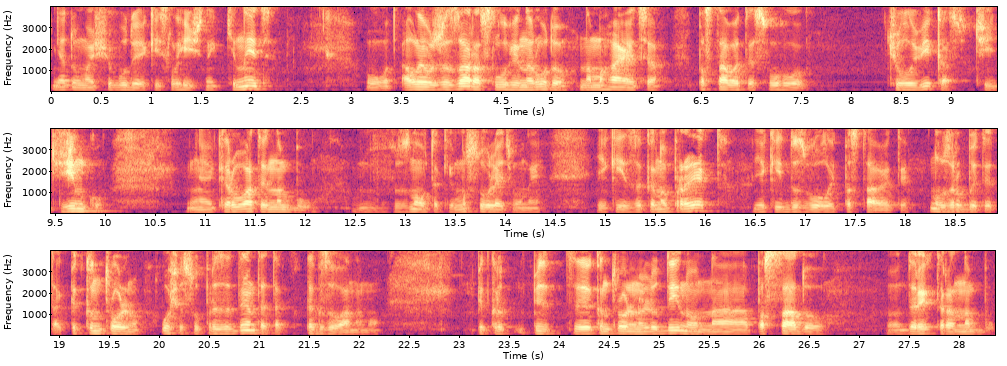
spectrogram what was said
я думаю, що буде якийсь логічний кінець. От. Але вже зараз слуги народу намагаються поставити свого чоловіка чи жінку е, керувати набу. Знов таки мусолять вони якийсь законопроект, який дозволить поставити, ну, зробити так, підконтрольну офісу президента, так, так званому, підконтрольну людину на посаду е, директора НАБУ.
